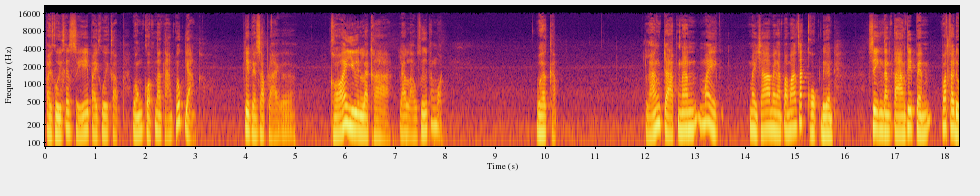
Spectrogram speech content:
ไปคุยกับสี ไปคุยกับวงกบหน้าต่างทุกอย่าง ที่เป็นซัพพลายเออร์ขอให้ยืนราคาแล้วเราซื้อทั้งหมดเวิร์กครับ หลังจากนั้นไม่ไม่ช้าไม่นานประมาณสักหกเดือน สิ่งต่างๆที่เป็นวัสดุ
